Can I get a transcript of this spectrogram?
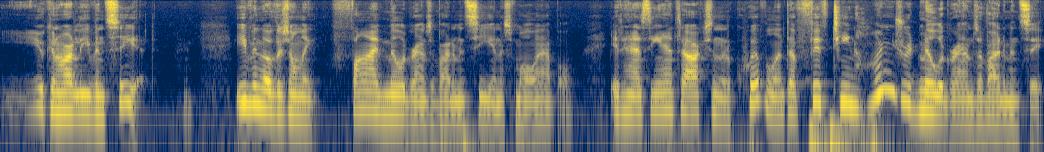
You can hardly even see it. Even though there's only 5 milligrams of vitamin C in a small apple, it has the antioxidant equivalent of 1,500 milligrams of vitamin C.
